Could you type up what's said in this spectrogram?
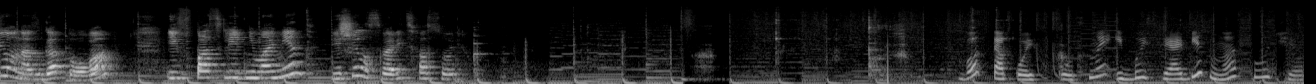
все у нас готово. И в последний момент решила сварить фасоль. Вот такой вкусный и быстрый обед у нас получился.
